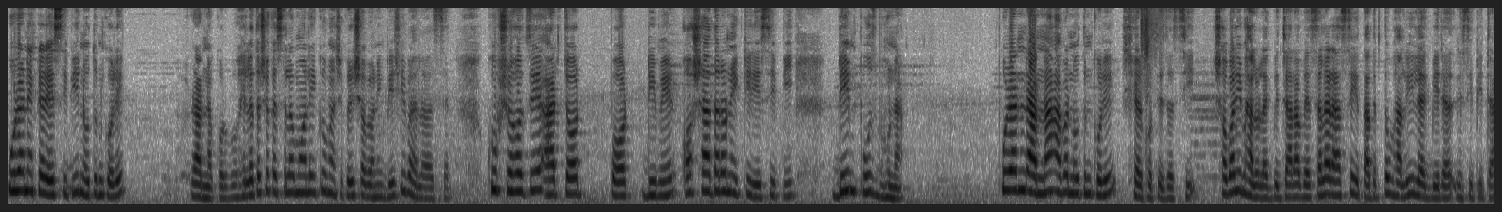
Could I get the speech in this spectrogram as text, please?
পুরান একটা রেসিপি নতুন করে রান্না করব। হ্যালো দর্শক, আসসালামু আলাইকুম। আশা করি সবাই অনেক বেশি ভালো আছেন। খুব সহজে আর চট পট ডিমের অসাধারণ একটি রেসিপি ডিম পোস ভুনা। পুরান রান্না আবার নতুন করে শেয়ার করতে যাচ্ছি। সবারই ভালো লাগবে। যারা বেসালার আছে, তাদের তো ভালোই লাগবে রেসিপিটা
